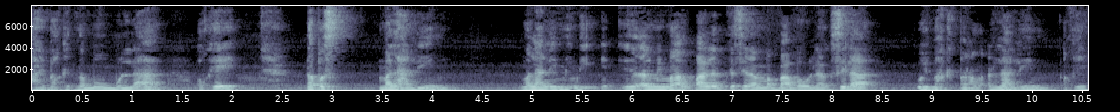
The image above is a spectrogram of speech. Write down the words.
ay, bakit namumula? Okay? Tapos, malalim. Malalim, hindi, alam yung mga palad kasi na mababaw lang, sila, uy, bakit parang ang lalim? Okay?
